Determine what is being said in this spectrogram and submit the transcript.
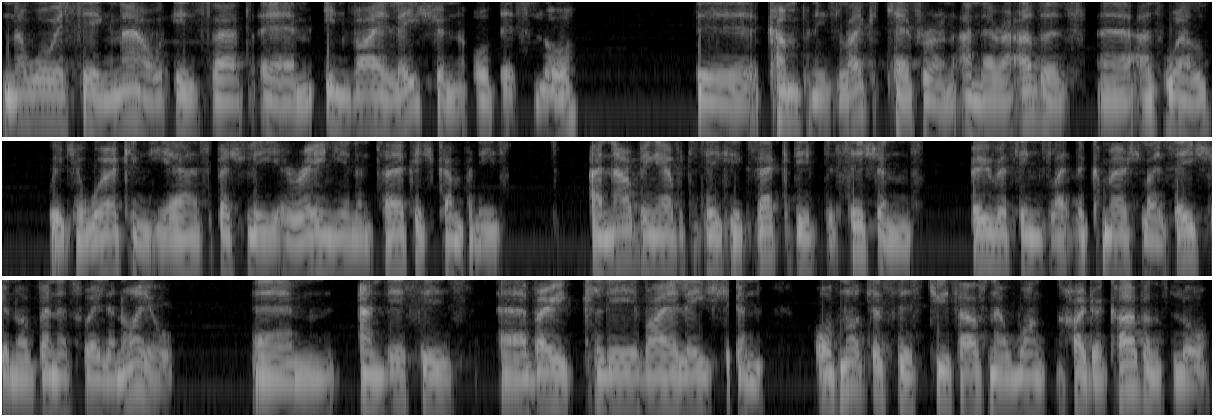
Now, what we're seeing now is that um, in violation of this law, the companies like Chevron, and there are others uh, as well, which are working here, especially Iranian and Turkish companies, are now being able to take executive decisions over things like the commercialization of Venezuelan oil. Um, and this is a very clear violation of not just this 2001 hydrocarbons law,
